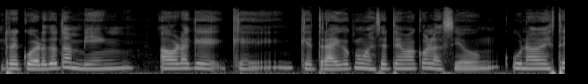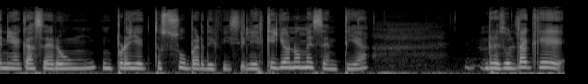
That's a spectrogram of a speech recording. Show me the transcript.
recuerdo también, ahora que, que, que traigo como este tema a colación, una vez tenía que hacer un, un proyecto súper difícil y es que yo no me sentía, resulta que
